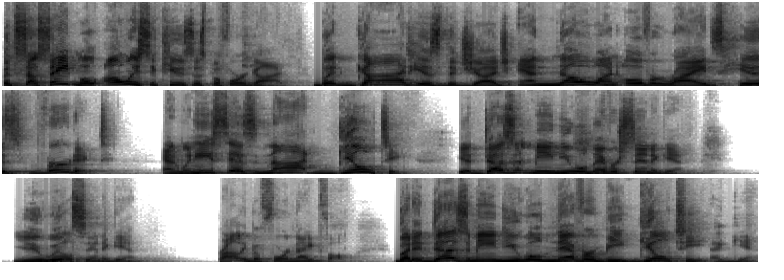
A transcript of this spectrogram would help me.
But so Satan will always accuse us before God. But God is the judge, and no one overrides his verdict. And when he says not guilty, it doesn't mean you will never sin again. You will sin again, probably before nightfall. But it does mean you will never be guilty again,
